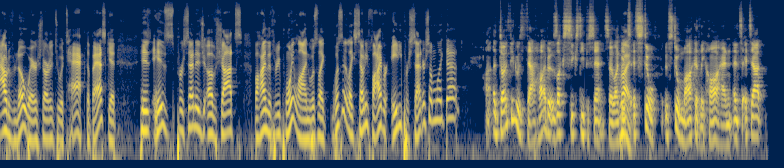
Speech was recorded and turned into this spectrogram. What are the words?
out of nowhere started to attack the basket his his percentage of shots behind the three point line was like wasn't it like seventy five or eighty percent or something like that? I don't think it was that high, but it was like sixty percent. So like right. it's, it's still it's still markedly high, and it's it's out.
